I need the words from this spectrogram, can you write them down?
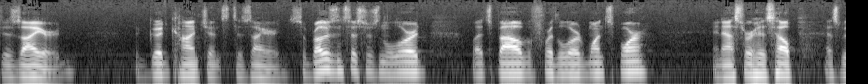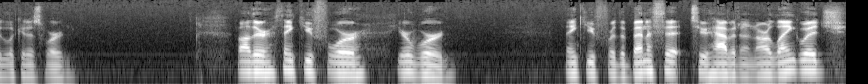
desired. A good conscience desired. So, brothers and sisters in the Lord, let's bow before the Lord once more and ask for his help as we look at his word. Father, thank you for your word. Thank you for the benefit to have it in our language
